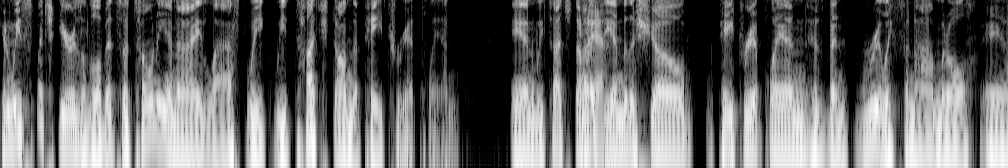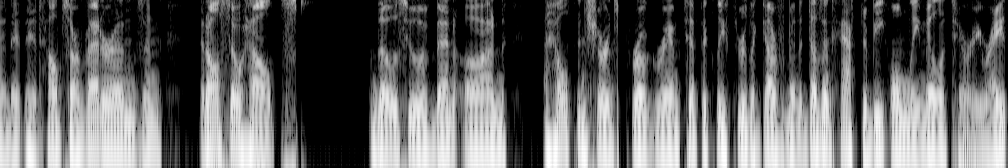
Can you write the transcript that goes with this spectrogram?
can we switch gears a little bit? So Tony and I last week we touched on the Patriot Plan, and we touched on oh, it at the end of the show. The Patriot Plan has been really phenomenal, and it, it helps our veterans, and it also helps those who have been on a health insurance program, typically through the government. It doesn't have to be only military, right?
